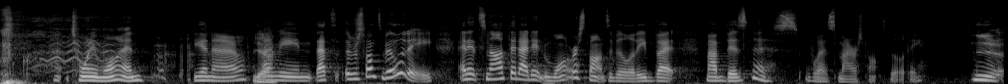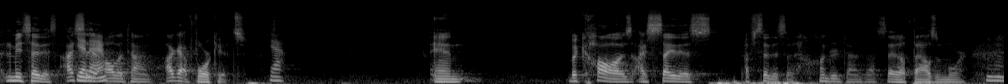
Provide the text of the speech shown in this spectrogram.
21. You know, Yeah. I mean, that's a responsibility, and it's not that I didn't want responsibility, but my business was my responsibility. No, no, no, let me say this. I say it know? all the time. I got four kids. Yeah. And because I say this, I've said this a hundred times, I've said a thousand more, Mm-hmm.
